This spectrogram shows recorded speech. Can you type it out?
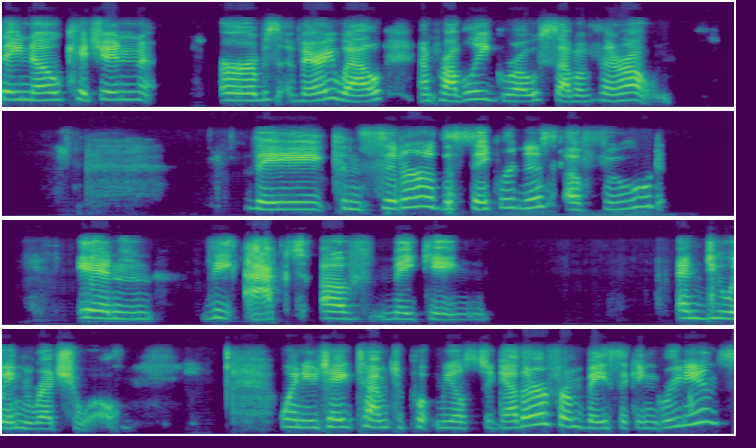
they know kitchen herbs very well and probably grow some of their own. They consider the sacredness of food in the act of making and doing ritual. When you take time to put meals together from basic ingredients,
